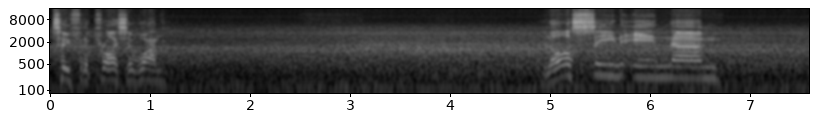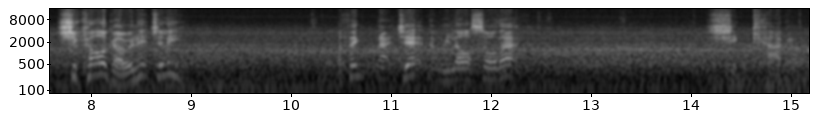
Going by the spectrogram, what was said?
Two for the price of one. Last seen in um, Chicago, isn't it, Jilly? I think that jet that we last saw that. Chicago.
